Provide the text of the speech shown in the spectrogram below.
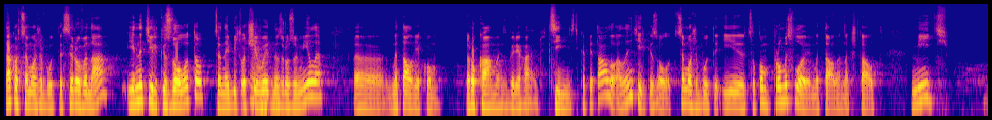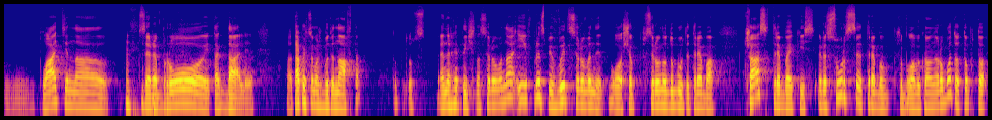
Також це може бути сировина, і не тільки золото, це найбільш очевидне, зрозуміле, е, метал, в якому роками зберігають цінність капіталу, але не тільки золото. Це може бути і цілком промислові метали, на кшталт мідь, платіна, серебро і так далі. Також це може бути нафта, тобто енергетична сировина, і, в принципі, вид сировини. Бо щоб сировину добути, треба час, треба якісь ресурси, треба, щоб була виконана робота. Тобто,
